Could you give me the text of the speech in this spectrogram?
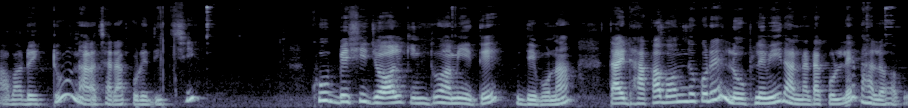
আবারও একটু নাড়াচাড়া করে দিচ্ছি। খুব বেশি জল কিন্তু আমি এতে দেব না, তাই ঢাকা বন্ধ করে লো ফ্লেমেই রান্নাটা করলে ভালো হবে।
